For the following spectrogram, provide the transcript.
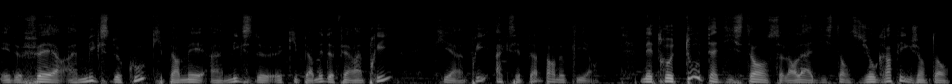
et de faire un mix de coûts qui permet, un mix de, qui permet de faire un prix qui est un prix acceptable par nos clients. Mettre tout à distance, alors là à distance géographique j'entends,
